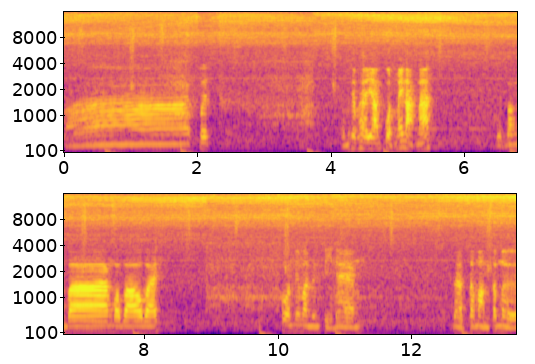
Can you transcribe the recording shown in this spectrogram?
ปาดปึ๊ดผมจะพยายามกดไม่หนักนะ กดบางๆเบาๆไปพ่นให้มันเป็นสีแดง แบบสม่ำเสมอ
